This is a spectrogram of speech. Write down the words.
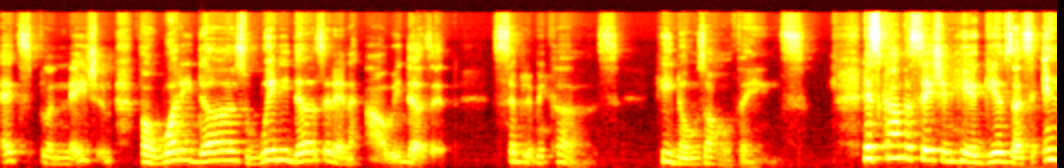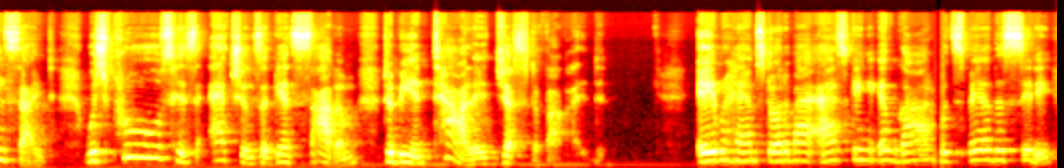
explanation for what he does, when he does it, and how he does it, simply because he knows all things. His conversation here gives us insight, which proves his actions against Sodom to be entirely justified. Abraham started by asking if God would spare the city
